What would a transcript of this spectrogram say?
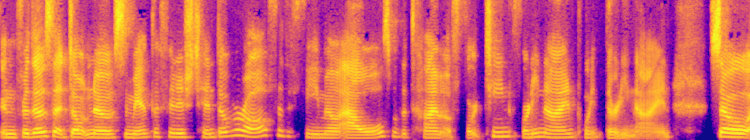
And for those that don't know, Samantha finished 10th overall for the female Owls with a time of 1449.39. So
